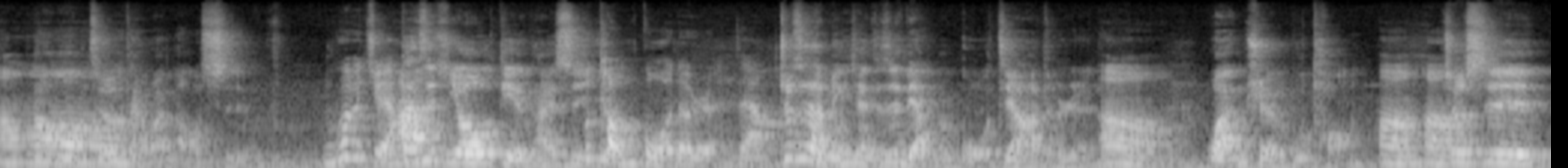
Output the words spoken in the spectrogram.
哦、然后只有台湾老师。你会不会觉得？但是优点还是不同国的人这样，就是很明显这是两个国家的人，嗯，完全不同。嗯，就是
